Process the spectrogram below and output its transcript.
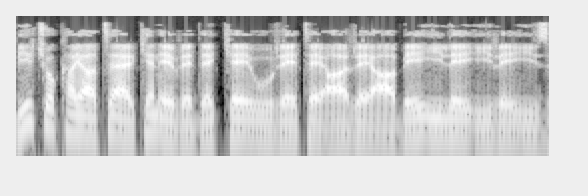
Birçok hayatı erken evrede KURTARABİLİRİZ,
